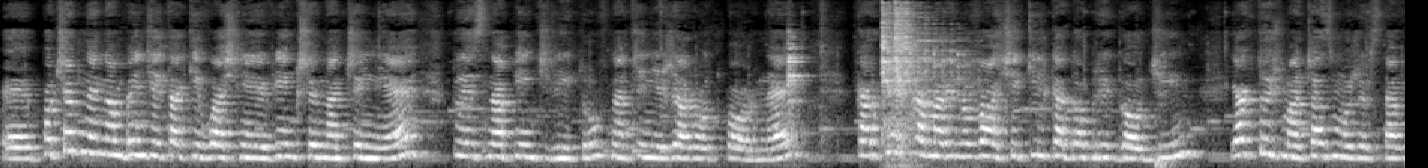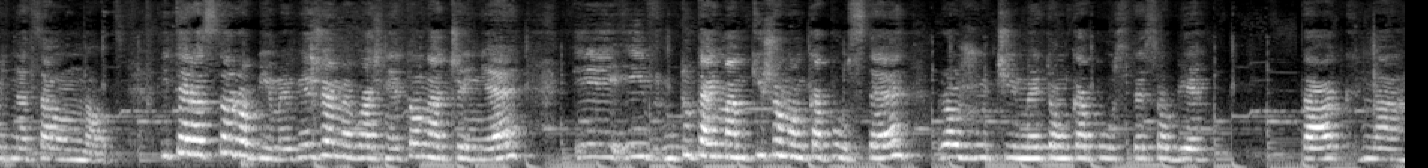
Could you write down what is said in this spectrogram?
E, Potrzebne nam będzie takie właśnie większe naczynie. Tu jest na 5 litrów, naczynie żaroodporne. Karkówka marynowała się kilka dobrych godzin. Jak ktoś ma czas, może wstawić na całą noc. I teraz co robimy? Bierzemy właśnie to naczynie i, i tutaj mam kiszoną kapustę. Rozrzucimy tą kapustę sobie tak na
